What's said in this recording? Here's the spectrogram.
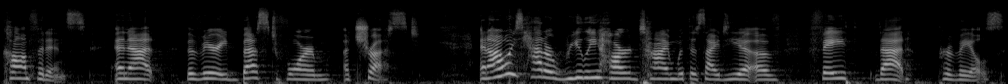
confidence, and at the very best form, a trust. And I always had a really hard time with this idea of faith that prevails.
